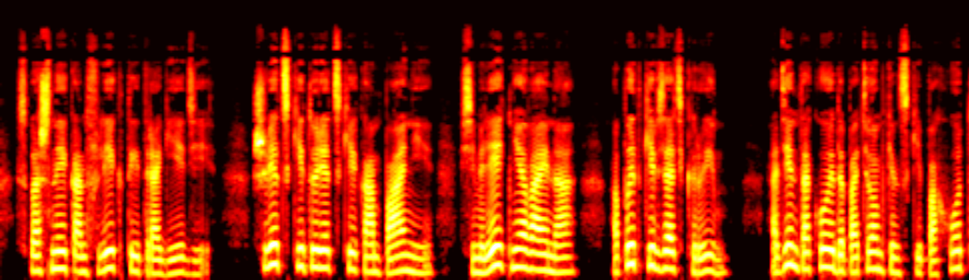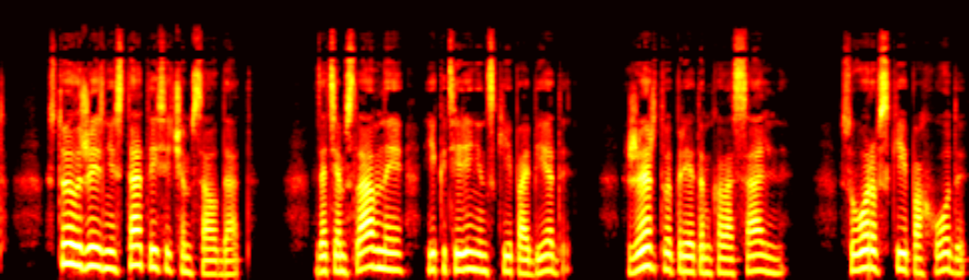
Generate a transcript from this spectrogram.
— сплошные конфликты и трагедии, шведские и турецкие кампании, Семилетняя война — попытки взять Крым, один такой до Потемкинский поход стоил жизни ста тысячам солдат. Затем славные Екатерининские победы, жертвы при этом колоссальны, суворовские походы,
